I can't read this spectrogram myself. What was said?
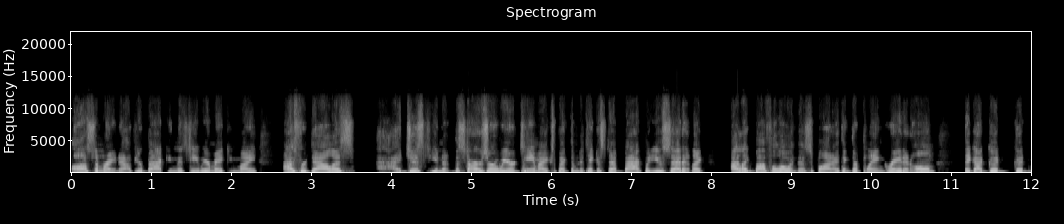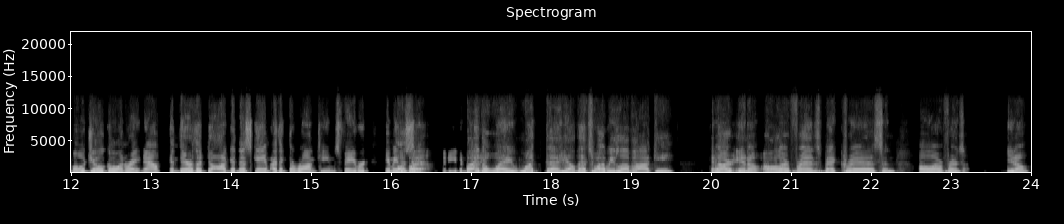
awesome right now. If you're backing this team, you're making money. As for Dallas, I just, you know, the Stars are a weird team. I expect them to take a step back, but you said it. Like, I like Buffalo in this spot. I think they're playing great at home. They got good, good mojo going right now, and they're the dog in this game. I think the wrong team's favored. Give me the oh, but even. By money. the way, what the hell? That's why we love hockey. And our, you know, all our friends, BetCris, and all our friends, you know,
